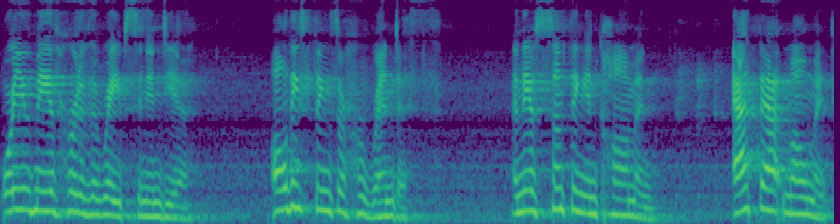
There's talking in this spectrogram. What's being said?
Or you may have heard of the rapes in India. All these things are horrendous, and they have something in common. At that moment,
